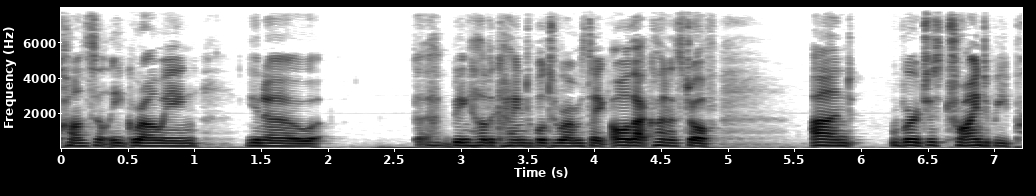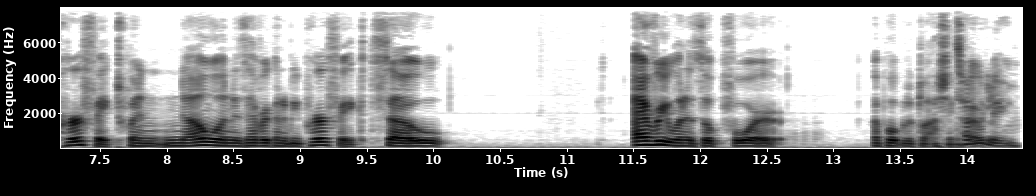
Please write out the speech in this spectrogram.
constantly growing. You know, being held accountable to our mistake, all that kind of stuff, and we're just trying to be perfect when no one is ever going to be perfect. So everyone is up for a public lashing. totally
